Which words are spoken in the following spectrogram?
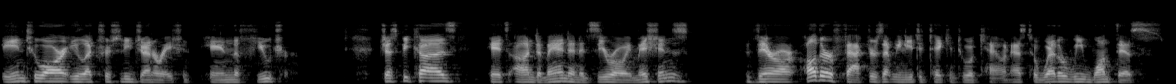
into our electricity generation in the future. Just because it's on demand and it's zero emissions, there are other factors that we need to take into account as to whether we want this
